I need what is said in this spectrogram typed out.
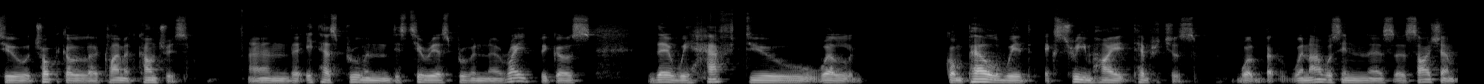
to tropical uh, climate countries. And it has proven, this theory has proven uh, right because there we have to, well, compel with extreme high temperatures. Well, when I was in uh, Sharjah,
